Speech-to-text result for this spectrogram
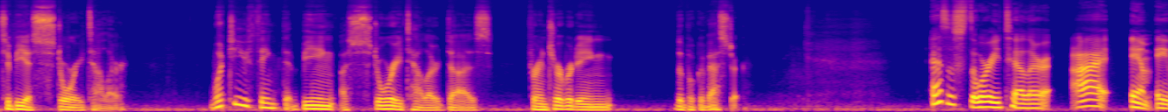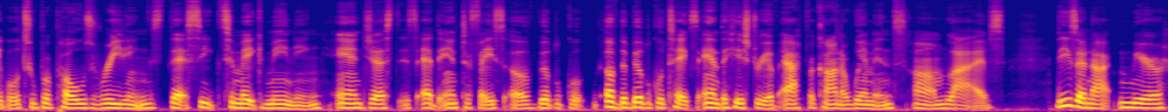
to be a storyteller. What do you think that being a storyteller does for interpreting the Book of Esther? As a storyteller, I am able to propose readings that seek to make meaning and justice at the interface of biblical of the biblical text and the history of Africana women's um, lives. These are not mere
